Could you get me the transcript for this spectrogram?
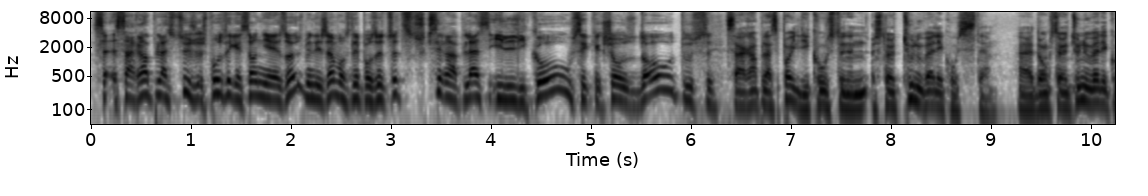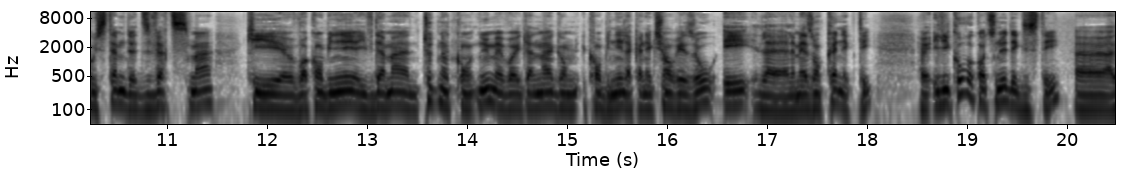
Ça, remplace-tu, je, pose des questions niaiseuses, mais les gens vont se les poser tout de suite. C'est-tu qui remplace Illico ou c'est quelque chose d'autre? Ou ça remplace pas Illico, c'est un tout nouvel écosystème. Euh, donc, c'est un tout nouvel écosystème de divertissement qui euh, va combiner évidemment tout notre contenu, mais va également combiner la connexion réseau et la, maison connectée. Euh, Illico va continuer d'exister, à,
